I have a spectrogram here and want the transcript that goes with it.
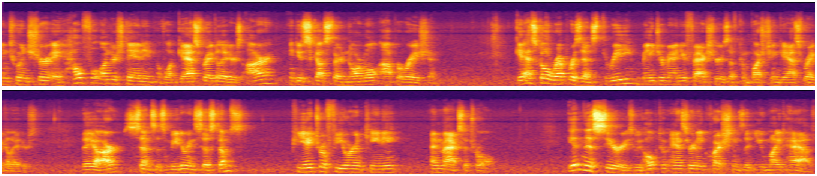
and to ensure a helpful understanding of what gas regulators are and discuss their normal operation. Gasco represents three major manufacturers of combustion gas regulators. They are Sensus Metering Systems, Pietro Fiorentini, and Maxitrol. In this series, we hope to answer any questions that you might have.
